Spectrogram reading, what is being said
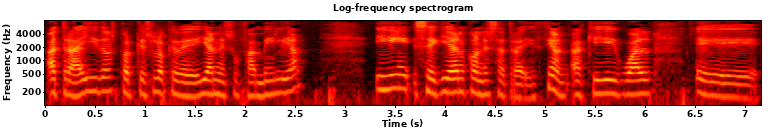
atraídos porque es lo que veían en su familia y seguían con esa tradición. Aquí igual, eh,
